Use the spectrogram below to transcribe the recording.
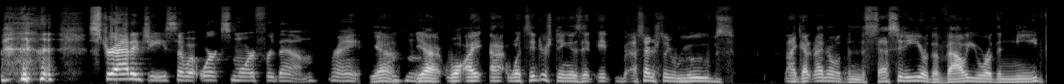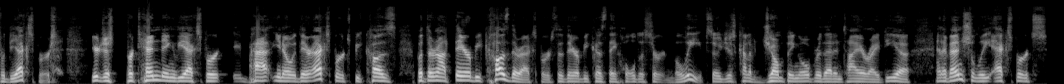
strategy so it works more for them, right? Yeah, Mhm. yeah. Well, I uh, what's interesting is it it essentially removes. I got I don't know the necessity or the value or the need for the expert. You're just pretending the expert, you know, they're experts because, but they're not there because they're experts. They're there because they hold a certain belief. So you're just kind of jumping over that entire idea. And eventually, experts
